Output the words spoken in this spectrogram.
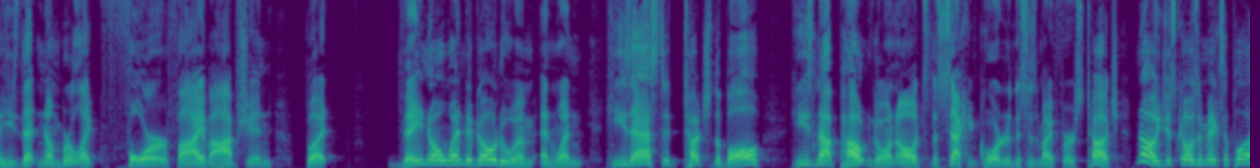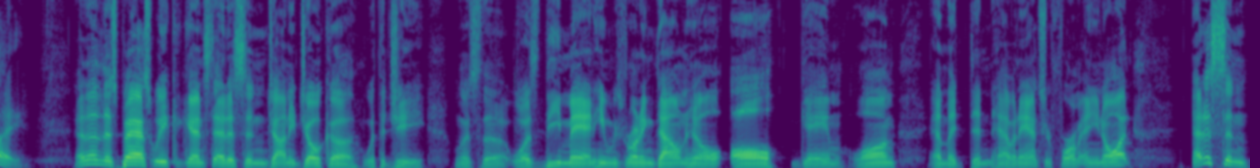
He's that number like four or five option, but they know when to go to him, and when he's asked to touch the ball, he's not pouting, going, "Oh, it's the second quarter. This is my first touch." No, he just goes and makes a play. And then this past week against Edison, Johnny Joka with the G was the was the man. He was running downhill all game long, and they didn't have an answer for him. And you know what? Edison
